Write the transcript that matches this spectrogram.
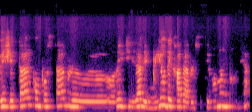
végétale, compostable, euh, réutilisable et biodégradable. C'était vraiment une première.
